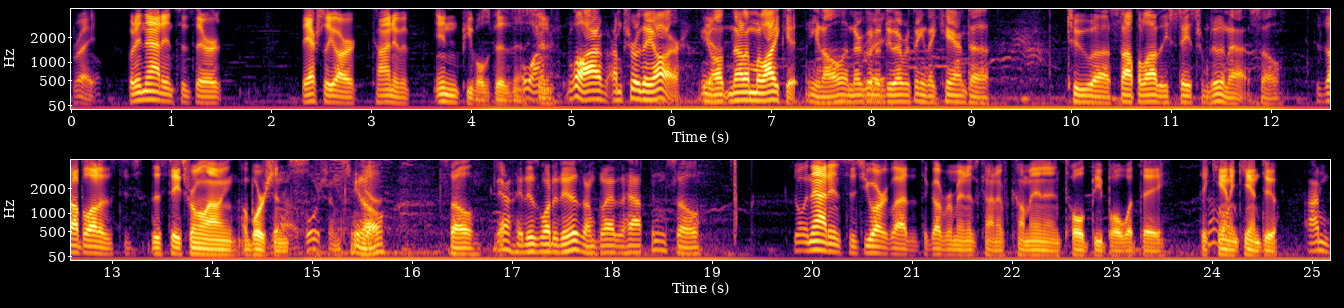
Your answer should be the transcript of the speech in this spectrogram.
Right. But in that instance, they're they actually are kind of in people's business. Oh, I'm, well, I, I'm sure they are. You know, none of them like it. You know, and they're going Right. to do everything they can to to uh, stop a lot of these states from doing that. So to stop a lot of the states from allowing abortions. abortions, you know. So yeah, it is what it is. I'm glad it happened. So So in that instance, you are glad that the government has kind of come in and told people what they, they can and can't do. I'm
